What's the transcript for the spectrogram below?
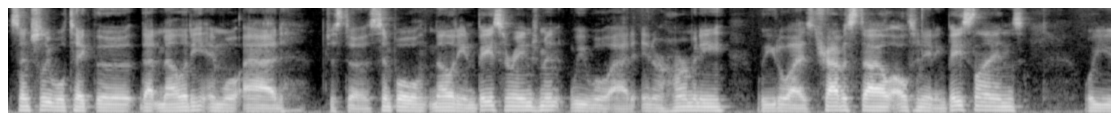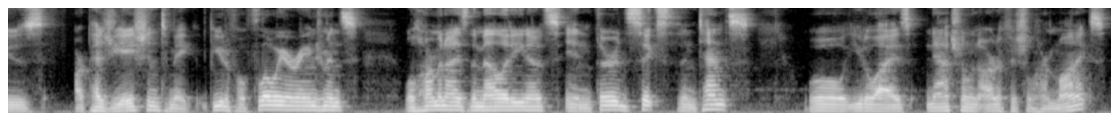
Essentially, we'll take the that melody and we'll add just a simple melody and bass arrangement. We will add inner harmony. We'll utilize Travis style alternating bass lines. We'll use arpeggiation to make beautiful flowy arrangements. We'll harmonize the melody notes in thirds, sixths, and tenths. We'll utilize natural and artificial harmonics.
